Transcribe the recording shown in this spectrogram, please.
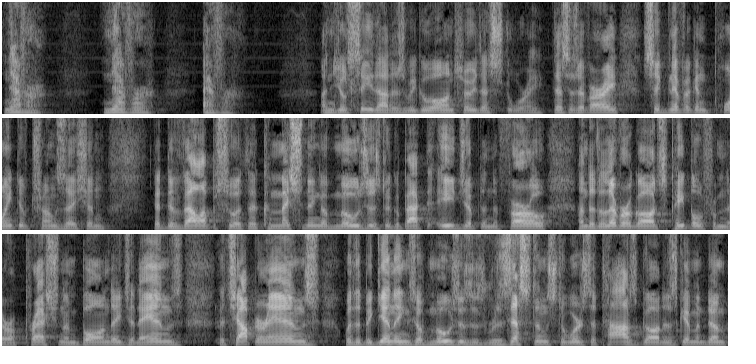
Never, never, ever. And you'll see that as we go on through this story. This is a very significant point of transition. It develops with the commissioning of Moses to go back to Egypt and the Pharaoh and to deliver God's people from their oppression and bondage. It ends, the chapter ends with the beginnings of Moses' resistance towards the task God has given them.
